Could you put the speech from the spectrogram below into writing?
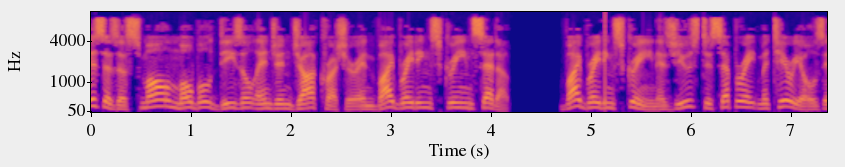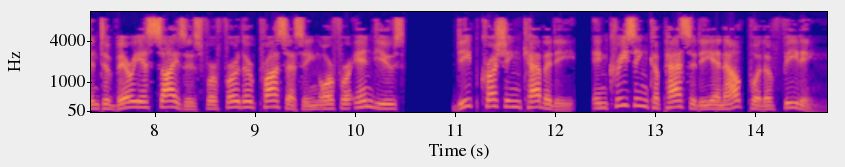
This is a small mobile diesel engine jaw crusher and vibrating screen setup. Vibrating screen is used to separate materials into various sizes for further processing or for end use. Deep crushing cavity, increasing capacity and output of feeding.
